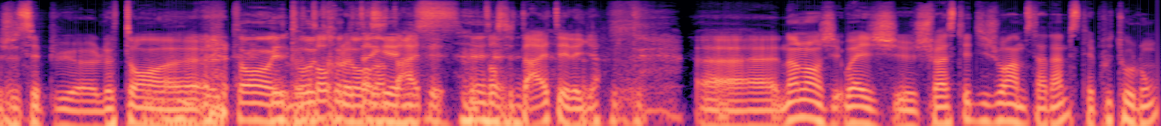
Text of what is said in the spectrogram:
Je sais plus, euh, le temps. euh, Le temps le est arrêté. Le temps s'est arrêté, les gars. Euh, non, non, ouais, je, je suis resté 10 jours à Amsterdam, c'était plutôt long.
